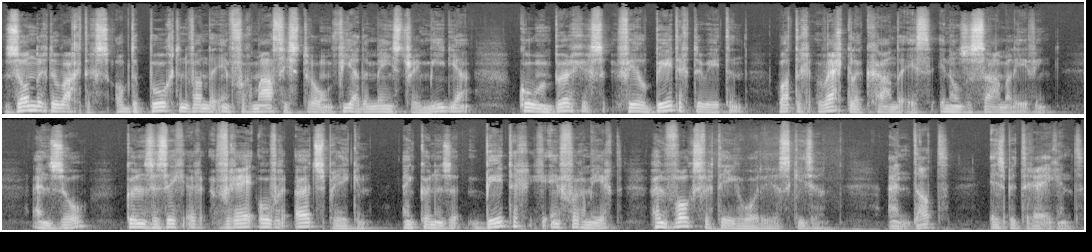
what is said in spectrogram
Zonder de wachters op de poorten van de informatiestroom via de mainstream media komen burgers veel beter te weten wat er werkelijk gaande is in onze samenleving. En zo kunnen ze zich er vrij over uitspreken en kunnen ze beter geïnformeerd hun volksvertegenwoordigers kiezen. En dat is bedreigend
